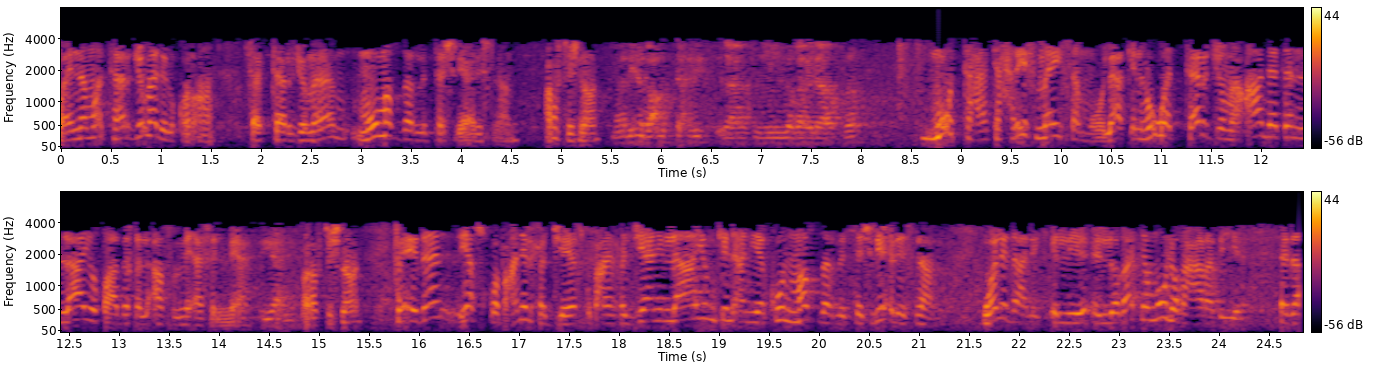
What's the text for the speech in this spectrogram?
وإنما ترجمة للقرآن. فالترجمة مو مصدر للتشريع الإسلامي. عرفت شلون؟ ما بها بعض التحريف إلى اللغة إلى أخرى؟ مو تحريف ما يسموه لكن هو الترجمة عادة لا يطابق الأصل مئة في المئة. يعني؟ عرفت شلون؟ فإذا يسقط عن الحجة يسقط عن الحجة يعني لا يمكن أن يكون مصدر للتشريع الإسلامي. ولذلك اللي اللغة مو لغة عربية. إذا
